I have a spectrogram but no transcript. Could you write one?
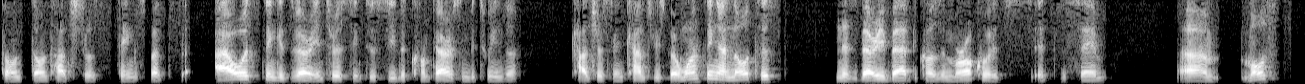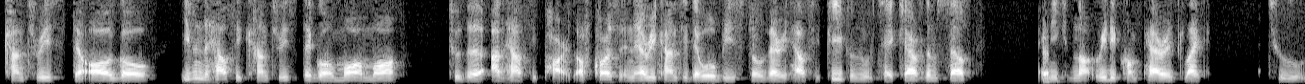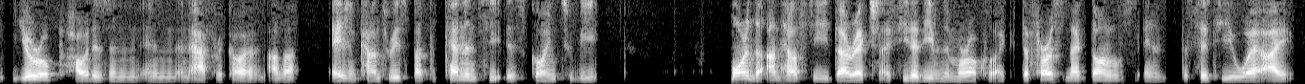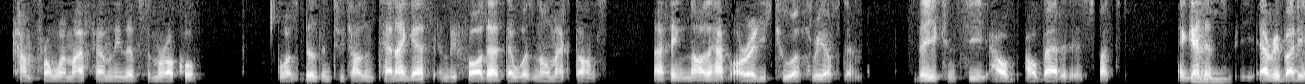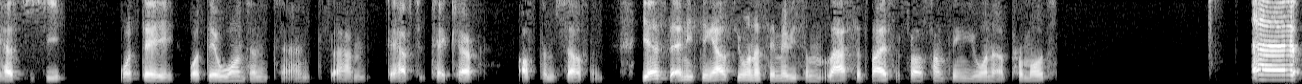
don't don't touch those things but i always think it's very interesting to see the comparison between the cultures and countries. But one thing I noticed, and it's very bad because in Morocco it's it's the same. Um, most countries they all go, even the healthy countries, they go more and more to the unhealthy part. Of course, in every country there will be still very healthy people who take care of themselves, and you cannot really compare it like to Europe, how it is in, in, in Africa and other Asian countries. But the tendency is going to be more in the unhealthy direction. I see that even in Morocco. Like the first McDonald's in the city where I come from, where my family lives in Morocco, was built in 2010, I guess. And before that, there was no McDonald's. I think now they have already two or three of them. So there you can see how, how bad it is. But again, mm. it's really, everybody has to see what they what they want and and um, they have to take care of themselves. And yes, there anything else you want to say? Maybe some last advices or something you want to promote? Uh,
